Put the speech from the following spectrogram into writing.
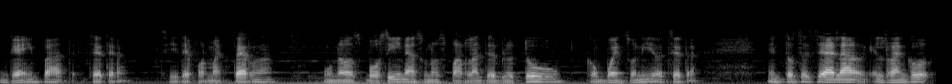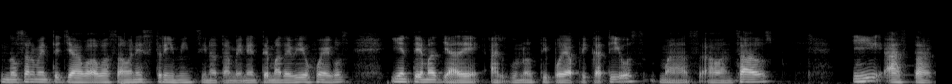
un gamepad, etcétera, ¿sí? de forma externa, unos bocinas, unos parlantes Bluetooth con buen sonido, etcétera. Entonces ya el rango no solamente ya va basado en streaming, sino también en temas de videojuegos y en temas ya de algunos tipo de aplicativos más avanzados y hasta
